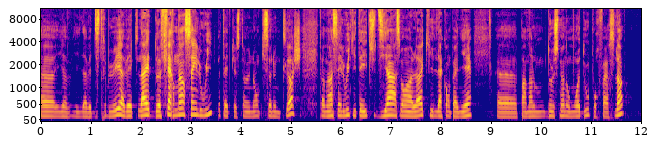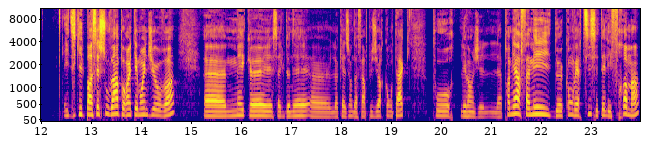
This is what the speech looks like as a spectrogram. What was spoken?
Euh, il avait distribué avec l'aide de Fernand Saint-Louis, peut-être que c'est un nom qui sonne une cloche. Fernand Saint-Louis qui était étudiant à ce moment-là, qui l'accompagnait euh, pendant deux semaines au mois d'août pour faire cela. Il dit qu'il passait souvent pour un témoin de Jéhovah, euh, mais que ça lui donnait l'occasion de faire plusieurs contacts pour l'Évangile. La première famille de convertis, c'était les Frommans.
